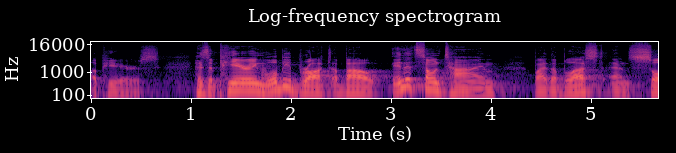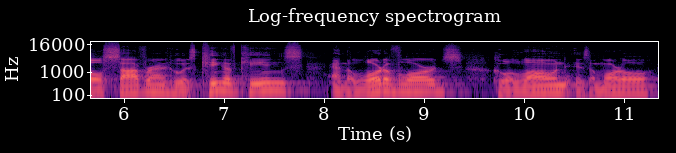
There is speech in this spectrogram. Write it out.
appears. His appearing will be brought about in its own time by the blessed and sole sovereign, who is King of kings and the Lord of lords, who alone is immortal,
